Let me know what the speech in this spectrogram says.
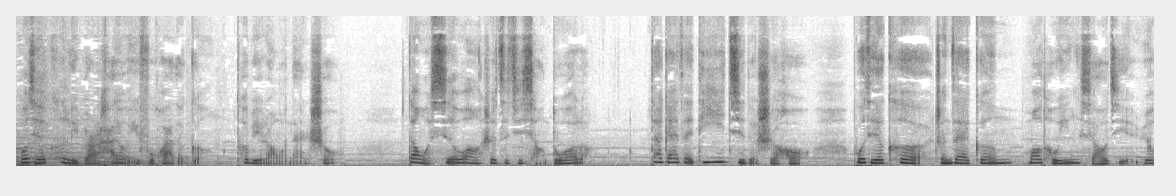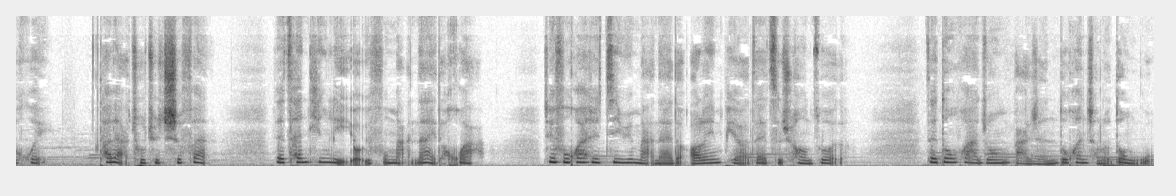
波杰克里边还有一幅画的梗，特别让我难受，但我希望是自己想多了。大概在第一季的时候，波杰克正在跟猫头鹰小姐约会，他俩出去吃饭。在餐厅里有一幅马奈的画，这幅画是基于马奈的《Olympia》再次创作的，在动画中把人都换成了动物。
